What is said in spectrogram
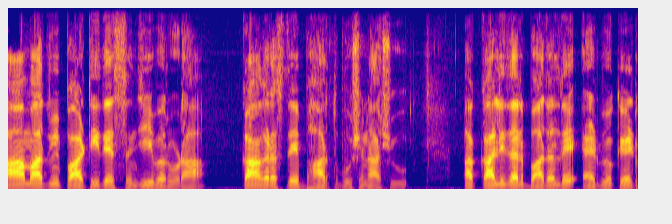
ਆਮ ਆਦਮੀ ਪਾਰਟੀ ਦੇ ਸੰਜੀਵ ਅਰੋੜਾ, ਕਾਂਗਰਸ ਦੇ ਭਾਰਤ ਭੂਸ਼ਣ ਆਸ਼ੂ ਅਕਾਲੀ ਦਲ ਬਾਦਲ ਦੇ ਐਡਵੋਕੇਟ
